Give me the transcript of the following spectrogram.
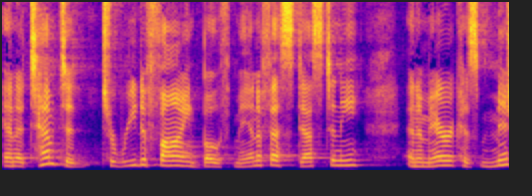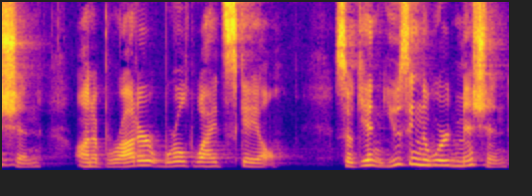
and attempted to redefine both manifest destiny and America's mission on a broader worldwide scale. So, again, using the word mission,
